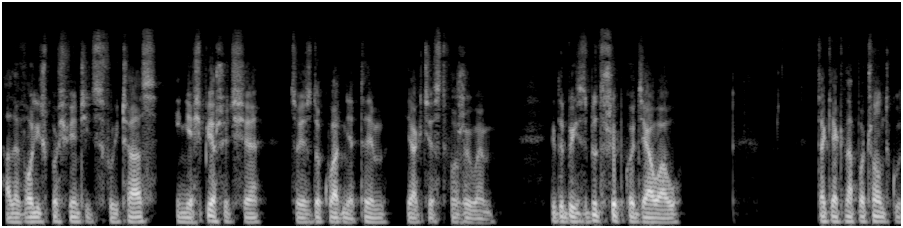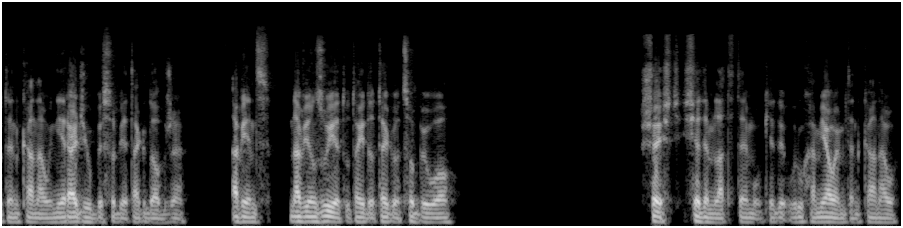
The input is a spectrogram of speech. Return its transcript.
ale wolisz poświęcić swój czas i nie śpieszyć się, co jest dokładnie tym, jak cię stworzyłem. Gdybyś zbyt szybko działał, tak jak na początku ten kanał nie radziłby sobie tak dobrze. A więc nawiązuję tutaj do tego, co było 6-7 lat temu, kiedy uruchamiałem ten kanał.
